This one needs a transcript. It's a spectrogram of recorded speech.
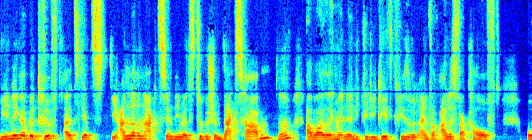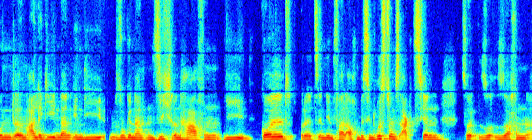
weniger betrifft als jetzt die anderen Aktien, die wir jetzt typisch im DAX haben. Ne? Aber sag ich mal, in der Liquiditätskrise wird einfach alles verkauft und ähm, alle gehen dann in die sogenannten sicheren Hafen wie Gold oder jetzt in dem Fall auch ein bisschen Rüstungsaktien, so, so Sachen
